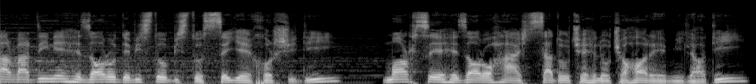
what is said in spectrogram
فروردین 1223 خورشیدی مارس 1844 میلادی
